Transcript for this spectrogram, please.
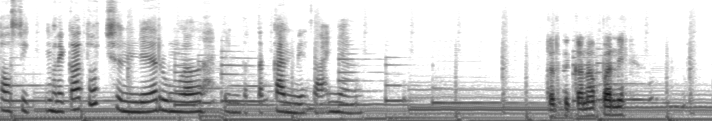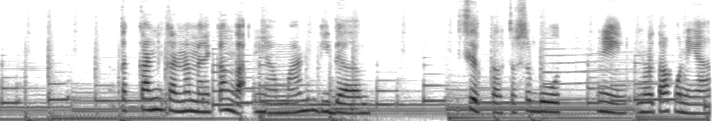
toxic. Mereka tuh cenderung lelah dan tertekan biasanya. Tertekan apa nih tekan karena mereka nggak nyaman di dalam circle tersebut. Nih menurut aku nih ya.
